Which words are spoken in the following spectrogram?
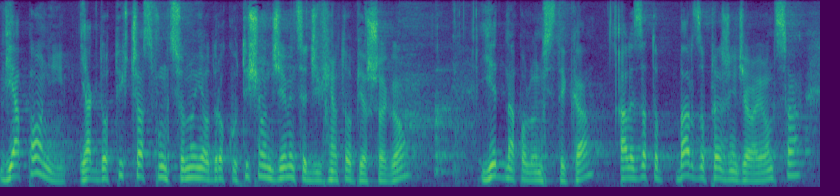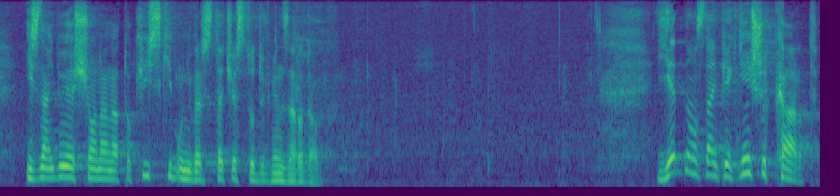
W Japonii, jak dotychczas funkcjonuje od roku 1991, jedna polonistyka, ale za to bardzo prężnie działająca i znajduje się ona na Tokijskim Uniwersytecie Studiów Międzynarodowych. Jedną z najpiękniejszych kart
